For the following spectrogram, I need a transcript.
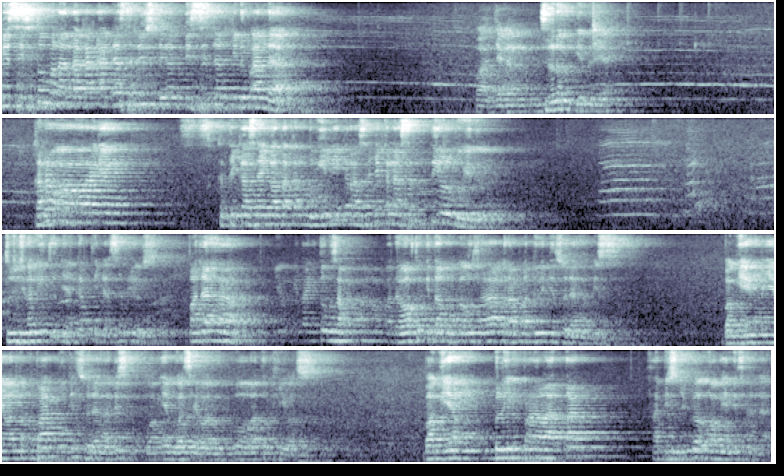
bisnis itu menandakan Anda serius dengan bisnis dan hidup Anda. Wah, jangan jelek gitu ya. Karena orang-orang yang ketika saya katakan begini, rasanya kena sentil begitu. Tujuan itu dianggap tidak serius. Padahal, yuk kita hitung sama pada waktu kita buka usaha berapa duit yang sudah habis. Bagi yang menyewa tempat mungkin sudah habis uangnya buat sewa ruko atau kios. Bagi yang beli peralatan habis juga uangnya di sana.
